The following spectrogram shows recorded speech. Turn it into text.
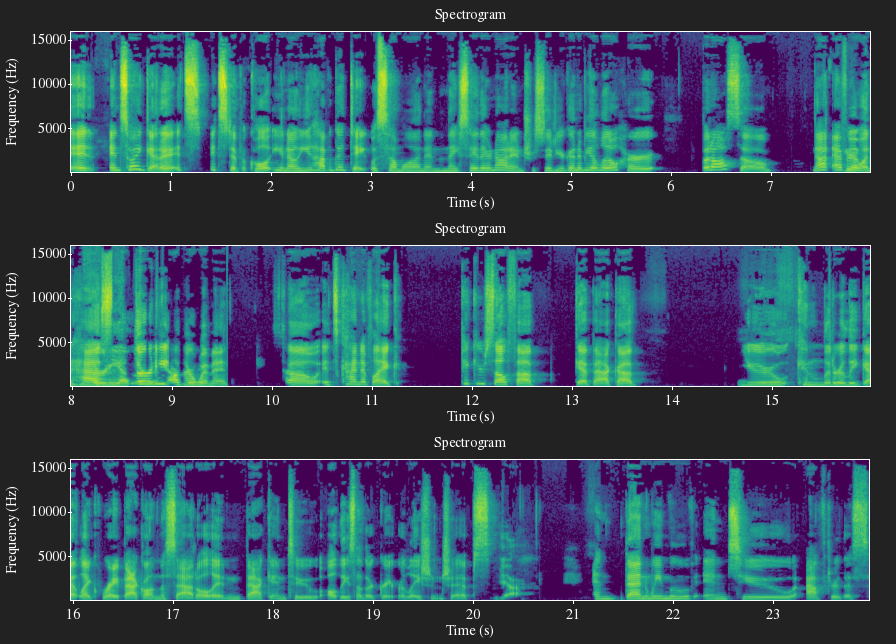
it and so I get it. It's it's difficult. You know, you have a good date with someone and they say they're not interested, you're gonna be a little hurt. But also, not everyone has 30 other 30 other women. So it's kind of like pick yourself up, get back up. You can literally get like right back on the saddle and back into all these other great relationships. Yeah. And then we move into after this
